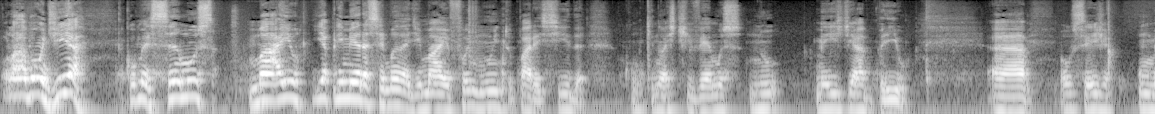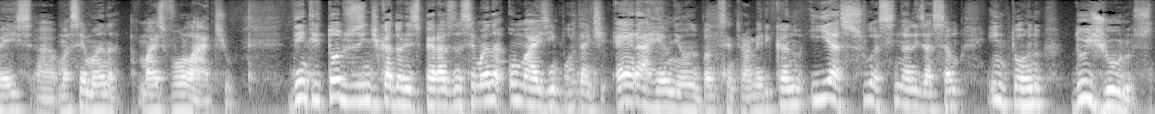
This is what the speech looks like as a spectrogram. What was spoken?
Olá, bom dia! Começamos maio e a primeira semana de maio foi muito parecida com o que nós tivemos no mês de abril. Uh, ou seja, um mês, uh, uma semana mais volátil. Dentre todos os indicadores esperados na semana, o mais importante era a reunião do Banco Central Americano e a sua sinalização em torno dos juros.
